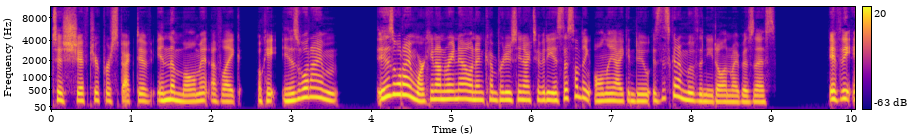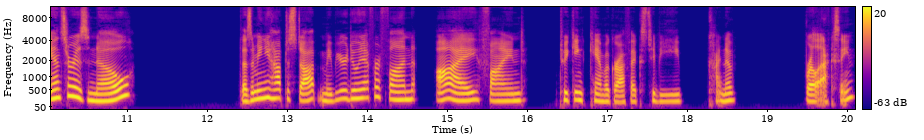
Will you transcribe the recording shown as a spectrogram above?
to shift your perspective in the moment of like, okay, is what I'm is what I'm working on right now an income producing activity? Is this something only I can do? Is this going to move the needle in my business? If the answer is no, doesn't mean you have to stop. Maybe you're doing it for fun. I find tweaking Canva graphics to be kind of relaxing.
